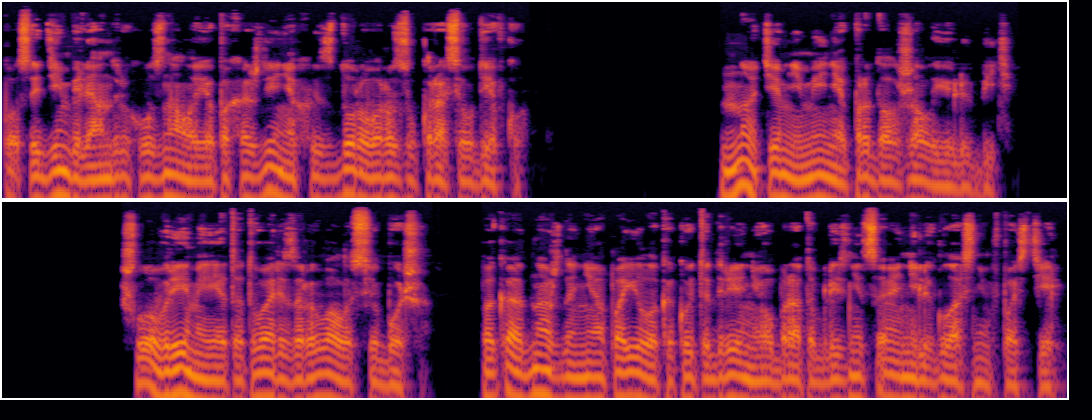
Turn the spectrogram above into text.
После дембеля Андрюха узнал о ее похождениях и здорово разукрасил девку. Но, тем не менее, продолжал ее любить. Шло время, и эта тварь зарывалась все больше, пока однажды не опоила какой-то дрянью брата-близнеца и не легла с ним в постель.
